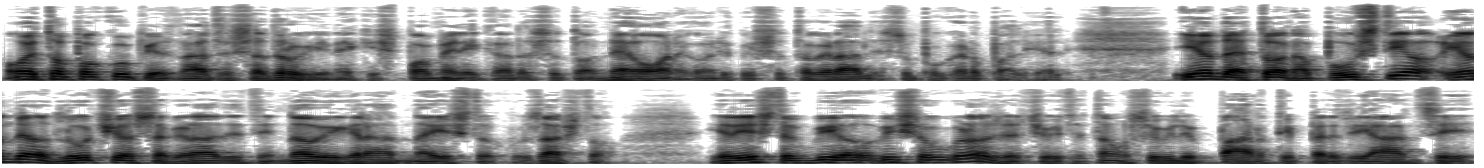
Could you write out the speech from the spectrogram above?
On je to pokupio, znate, sa drugih nekih spomenika, onda su to, ne one, oni koji su to gradili, su pokrpali. Jeli. I onda je to napustio i onda je odlučio sagraditi novi grad na istoku. Zašto? Jer je istok bio više ugrožen, čujte, tamo su bili parti, perzijanci,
